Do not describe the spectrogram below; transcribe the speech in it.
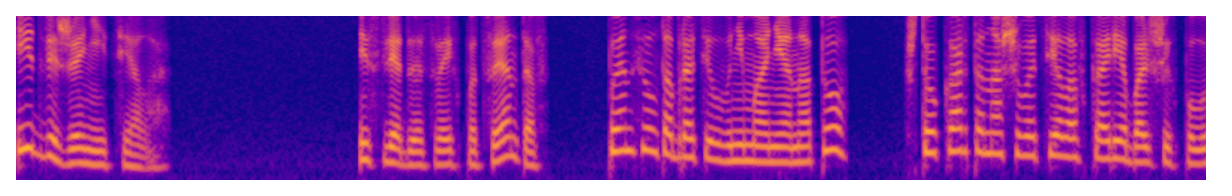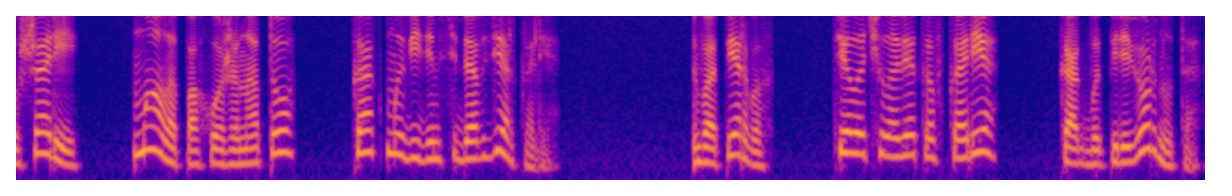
и движений тела. Исследуя своих пациентов, Пенфилд обратил внимание на то, что карта нашего тела в коре больших полушарий мало похожа на то, как мы видим себя в зеркале. Во-первых, тело человека в коре как бы перевернуто.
